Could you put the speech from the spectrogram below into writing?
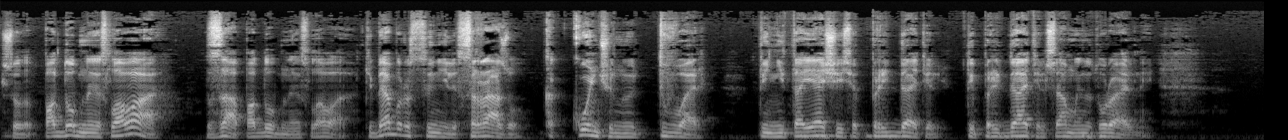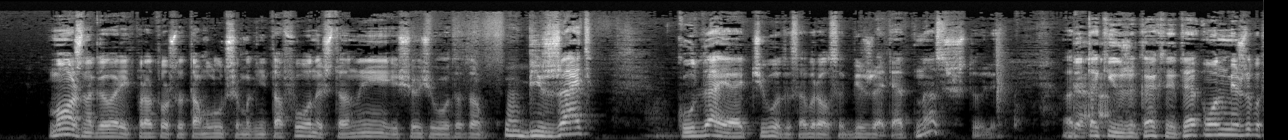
что подобные слова, за подобные слова, тебя бы расценили сразу как конченую тварь. Ты не таящийся предатель, ты предатель самый натуральный. Можно говорить про то, что там лучше магнитофоны, штаны, еще чего-то там. Убежать? Куда и от чего ты собрался бежать? От нас, что ли? Да. таких же, как ты. ты он между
